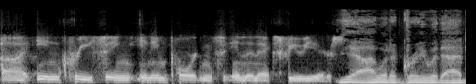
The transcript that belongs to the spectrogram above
uh, increasing in importance in the next few years. Yeah, I would agree with that.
